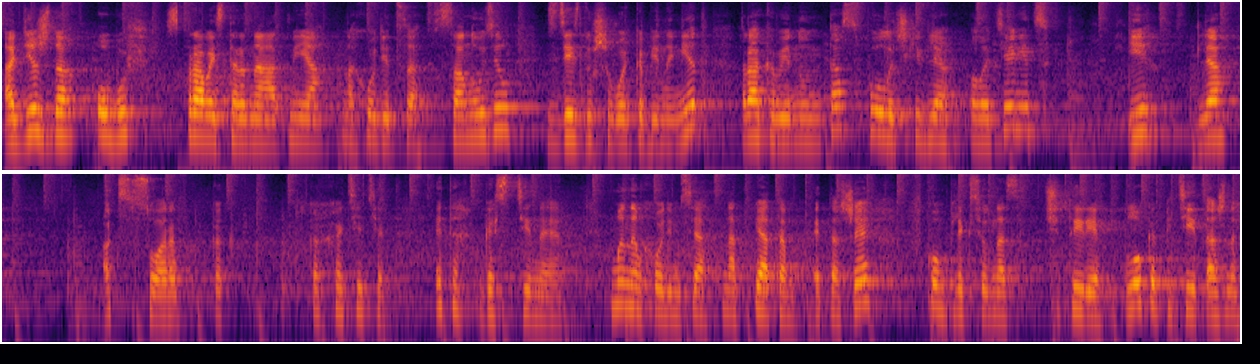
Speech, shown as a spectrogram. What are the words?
одежда, обувь. С правой стороны от меня находится санузел. Здесь душевой кабины нет. Раковина, унитаз, полочки для полотенец и для аксессуаров, как, как хотите. Это гостиная. Мы находимся на пятом этаже комплексе у нас 4 блока пятиэтажных.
